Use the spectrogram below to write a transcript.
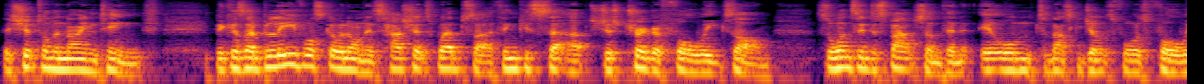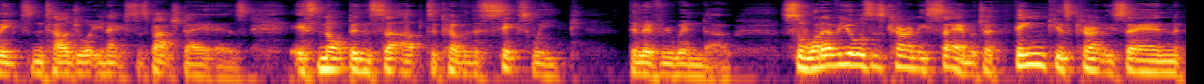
They shipped on the 19th because I believe what's going on is Hachette's website, I think, is set up to just trigger four weeks on. So once they dispatch something, it automatically jumps forward four weeks and tells you what your next dispatch date is. It's not been set up to cover the six week delivery window. So whatever yours is currently saying, which I think is currently saying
